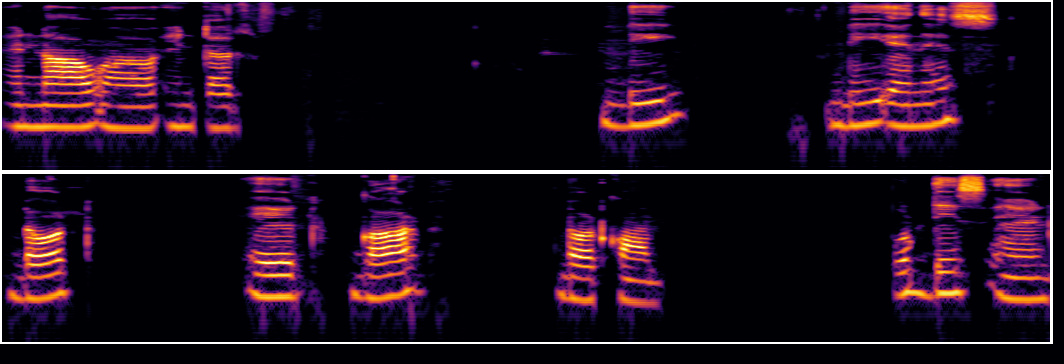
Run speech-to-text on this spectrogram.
And now uh, enter D DNS dot dot com. Put this and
